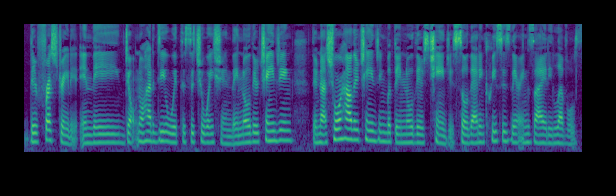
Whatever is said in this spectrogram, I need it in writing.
they're frustrated and they don't know how to deal with the situation. They know they're changing. They're not sure how they're changing, but they know there's changes. So that increases their anxiety levels.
